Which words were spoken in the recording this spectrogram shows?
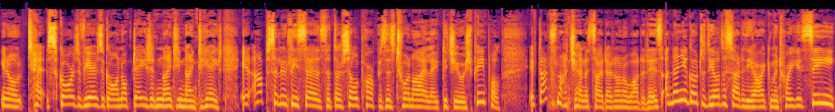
you know, te- scores of years ago and updated in 1998. It absolutely says that their sole purpose is to annihilate the Jewish people. If that's not genocide, I don't know what it is. And then you go to the other side of the argument where you see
